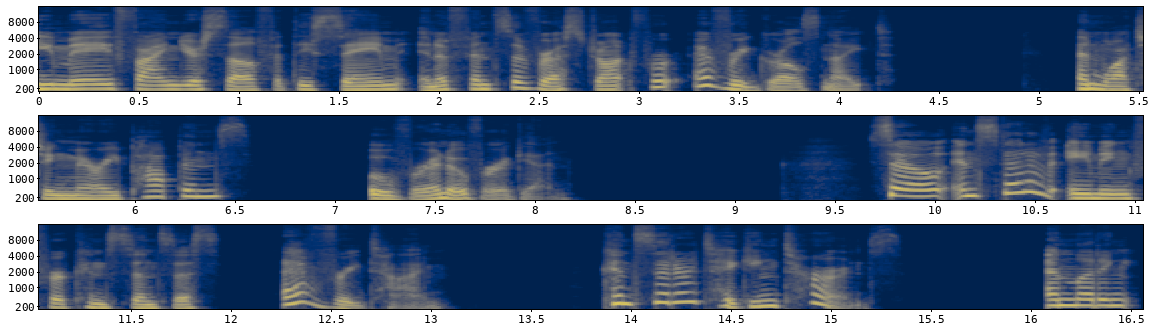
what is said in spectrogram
You may find yourself at the same inoffensive restaurant for every girls' night and watching Mary Poppins over and over again. So instead of aiming for consensus every time, consider taking turns and letting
